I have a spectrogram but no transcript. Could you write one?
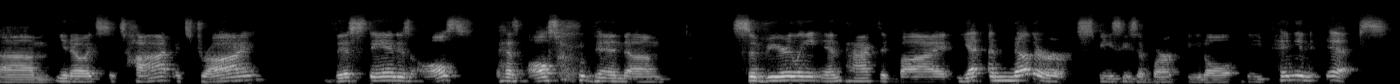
Um, you know, it's, it's hot, it's dry. This stand is also, has also been um, severely impacted by yet another species of bark beetle, the pinyon ips.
